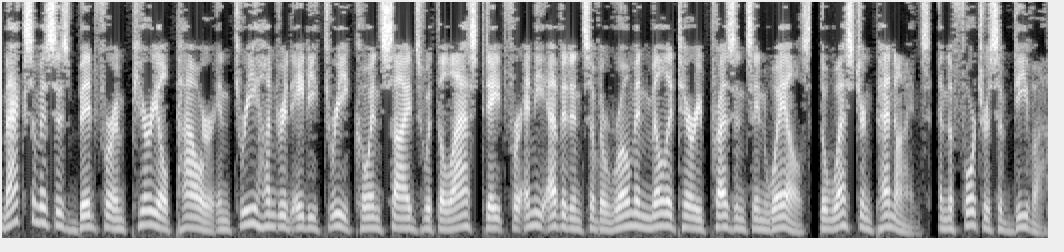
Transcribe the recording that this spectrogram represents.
Maximus's bid for imperial power in 383 coincides with the last date for any evidence of a Roman military presence in Wales, the Western Pennines, and the fortress of Deva.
